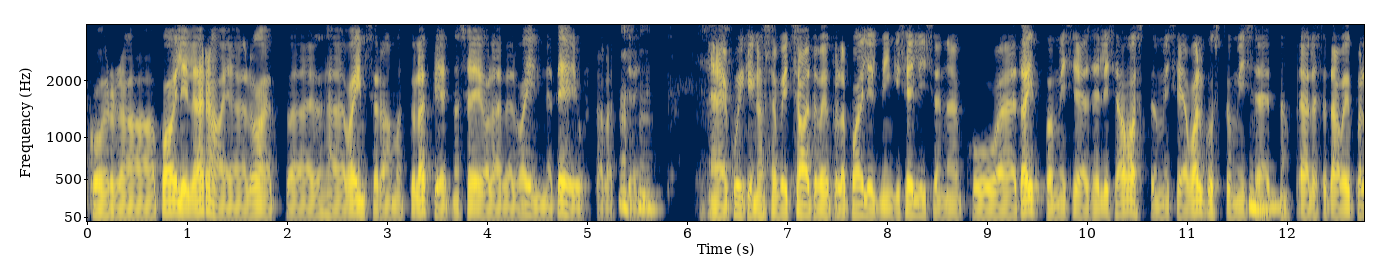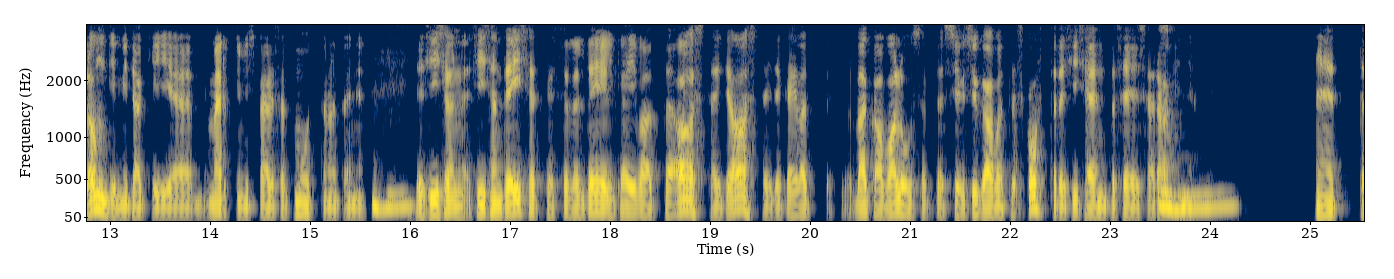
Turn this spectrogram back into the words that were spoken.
korra baalil ära ja loeb ühe vaimse raamatu läbi, et noh, see ei ole veel vaimne teejuht alati mm -hmm Äh, kuigi noh, sa võid saada võib-olla pallil mingi sellise nagu äh, taipamise ja sellise avastamise ja valgustumise mm, -hmm. et mhm. noh, peale seda võib-olla ongi midagi äh, märkimisväärselt muutunud, on ju. Mhm. ja siis on, siis on teised, kes sellel teel käivad aastaid ja aastaid ja käivad väga valusates ja sügavates kohtades iseenda sees ära, on ju. Mhm. et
